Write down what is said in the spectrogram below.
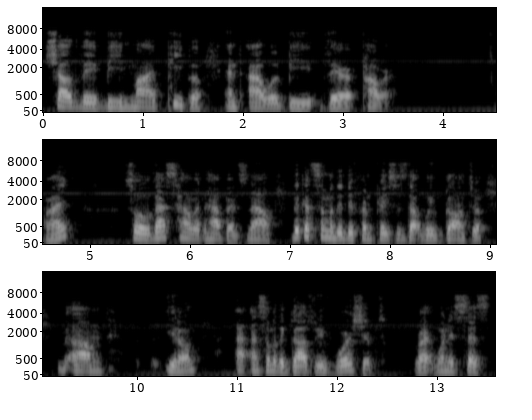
shall they be my people and I will be their power. Right? So that's how it happens. Now, look at some of the different places that we've gone to, um, you know, and some of the gods we've worshipped, right? When it says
